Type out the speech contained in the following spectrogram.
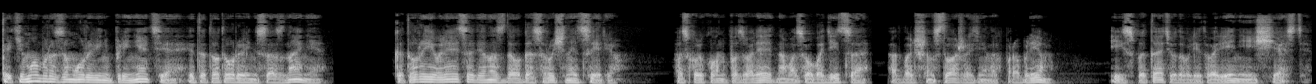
Таким образом, уровень принятия – это тот уровень сознания, который является для нас долгосрочной целью – поскольку он позволяет нам освободиться от большинства жизненных проблем и испытать удовлетворение и счастье.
